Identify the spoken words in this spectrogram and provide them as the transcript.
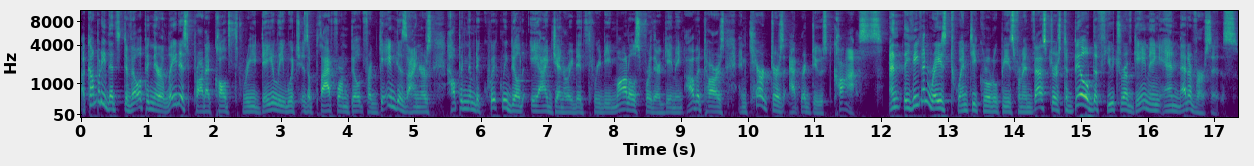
a company that's developing their latest product called 3Daily, which is a platform built for game designers, helping them to quickly build AI-generated 3D models for their gaming avatars and characters at reduced costs. And they've even raised 20 crore rupees from investors to build the future of gaming and metaverses.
